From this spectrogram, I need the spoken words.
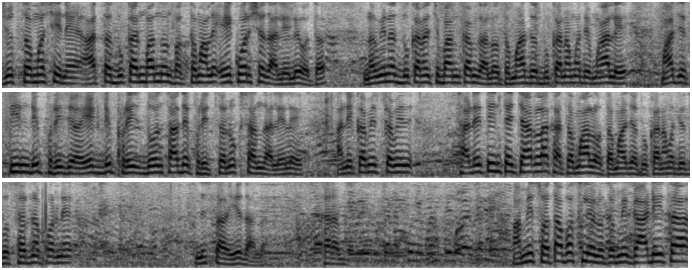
ज्यूसचं मशीन आहे. आता दुकान बांधून फक्त मला एक वर्ष झालेले होतं. नवीनच दुकानाचे बांधकाम झालं होतं. माझं दुकानामध्ये माल आहे. माझे तीन डीप फ्रीज एक डीप फ्रीज दोन साधे फ्रीजचं नुकसान झालेलं आहे. आणि कमीत कमी साडेतीन ते चार लाखाचा माल होता माझ्या दुकानामध्ये. तो सर्णपणे नुसतं हे झालं. खराब? आम्ही स्वतः बसलेलो होतो. मी गाडीचा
